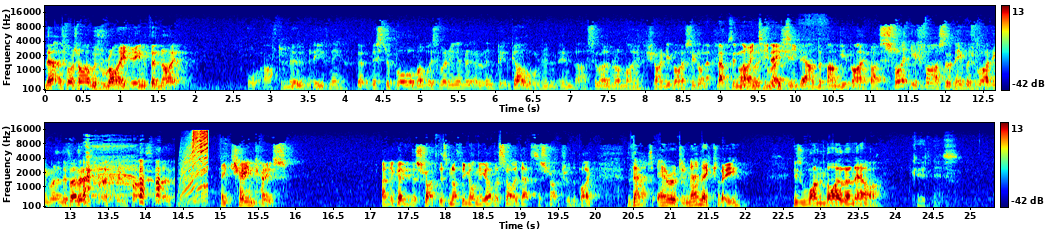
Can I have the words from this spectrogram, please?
That was what I was riding the night or afternoon, evening, that Mr. Boardman was winning an Olympic gold in, in Barcelona on my shiny bicycle. That- that was in I was 1980. racing down the Bungay bypass, slightly faster than he was riding around the velodrome in Barcelona. A chain case. And again, the structure, there's nothing on the other side, that's the structure of the bike. That aerodynamically is one mile an hour. Goodness.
